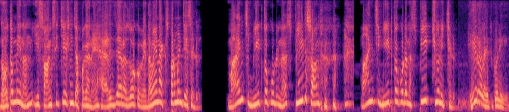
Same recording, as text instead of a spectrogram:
గౌతమ్ మీనన్ ఈ సాంగ్ సిచ్యుయేషన్ చెప్పగానే హ్యారిస్ జయరాజు ఒక విధమైన ఎక్స్పెరిమెంట్ చేశాడు. మంచి బీట్తో కూడిన స్పీడ్ సాంగ్. మంచి బీట్తో కూడిన స్పీడ్ ట్యూన్ ఇచ్చాడు. హీరోలు ఎత్తుకొని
